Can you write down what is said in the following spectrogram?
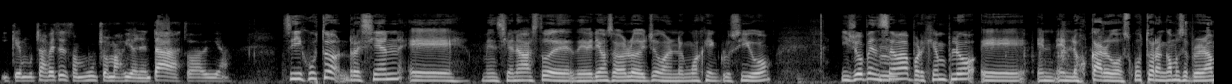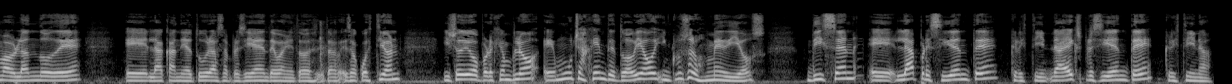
y que muchas veces son mucho más violentadas todavía. Sí, justo recién eh, mencionabas esto de deberíamos haberlo dicho con el lenguaje inclusivo. Y yo pensaba, mm. por ejemplo, eh, en, los cargos. Justo arrancamos el programa hablando de eh, la candidatura a ser presidente, bueno, y toda esa, cuestión. Y yo digo, por ejemplo, eh, mucha gente todavía hoy, incluso los medios, dicen la presidente Cristina, la expresidente Cristina.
